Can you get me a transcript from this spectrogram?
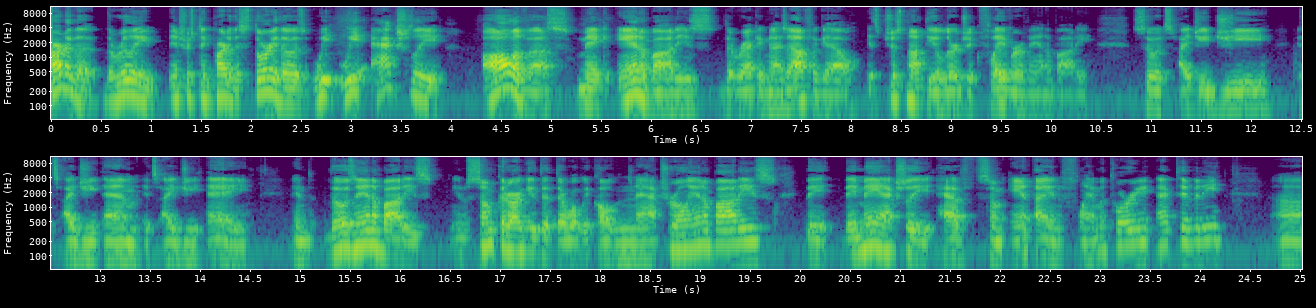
part of the the really interesting part of the story though is we we actually all of us make antibodies that recognize alpha gal. It's just not the allergic flavor of antibody. So it's IgG, it's IgM, it's IgA. And those antibodies, you know, some could argue that they're what we call natural antibodies. They they may actually have some anti-inflammatory activity. Uh,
